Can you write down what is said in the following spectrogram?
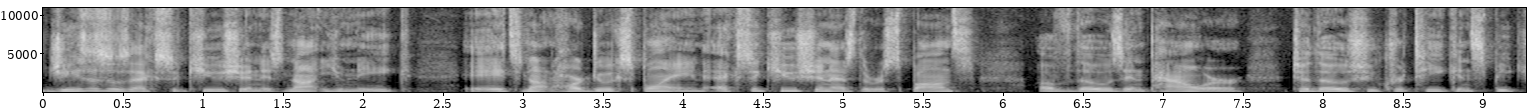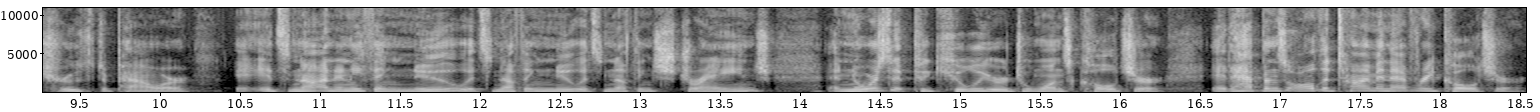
Jesus' execution is not unique. It's not hard to explain. Execution as the response of those in power to those who critique and speak truth to power. It's not anything new. It's nothing new. It's nothing strange. And nor is it peculiar to one's culture. It happens all the time in every culture.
